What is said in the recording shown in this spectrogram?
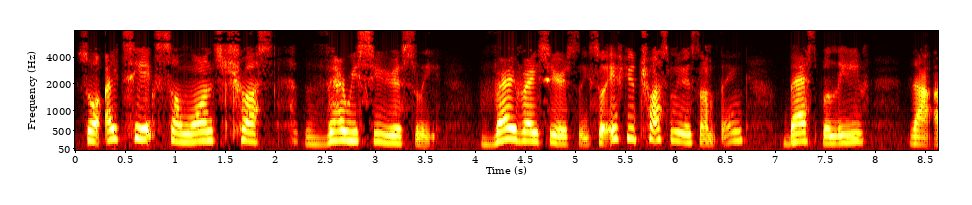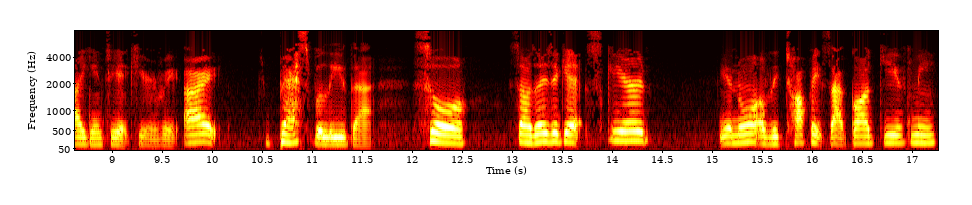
So I take someone's trust very seriously. Very, very seriously. So if you trust me with something, best believe that I can take care of it. Alright? Best believe that. So, sometimes I get scared, you know, of the topics that God gave me.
